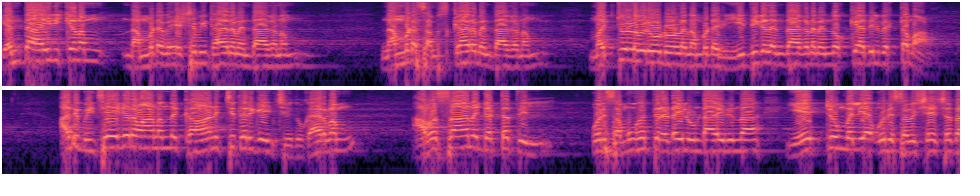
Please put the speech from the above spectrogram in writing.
എന്തായിരിക്കണം നമ്മുടെ വേഷവിധാനം എന്താകണം? നമ്മുടെ സംസ്കാരം എന്താകണം? മറ്റുള്ളവരോടുള്ള നമ്മുടെ രീതികൾ എന്താകണം എന്നൊക്കെ അതിൽ വ്യക്തമാണ്. അത് വിജയകരമാണെന്ന് കാണിച്ചു തരികയും ചെയ്തു. കാരണം അവസാന ഘട്ടത്തിൽ ഒരു സമൂഹത്തിനിടയിൽ ഉണ്ടായിരുന്ന ഏറ്റവും വലിയ ഒരു സവിശേഷത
